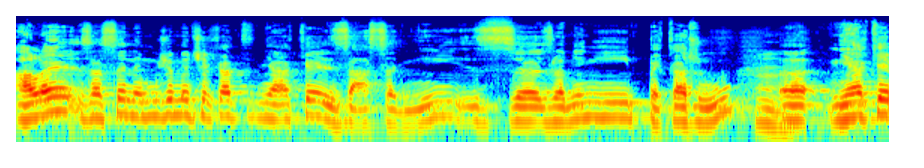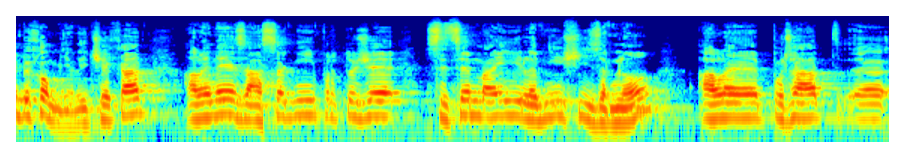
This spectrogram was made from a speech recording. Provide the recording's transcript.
ale zase nemůžeme čekat nějaké zásadní zlevnění pekařů. Hmm. Nějaké bychom měli čekat, ale ne zásadní, protože sice mají levnější zrno, ale pořád e,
